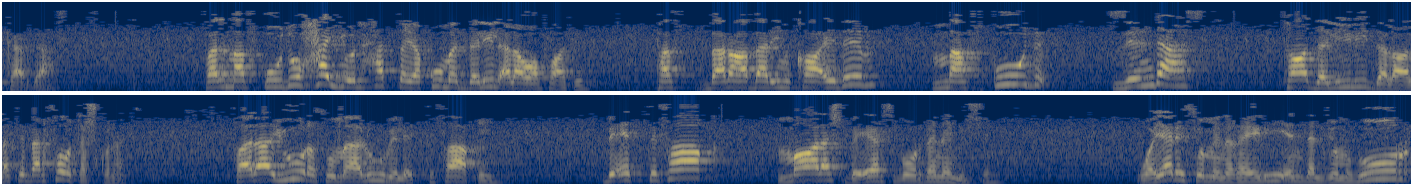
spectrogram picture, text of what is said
کرده است. فالمفقود حی حتى يقوم الدلیل على وفاته. پس برابر این قاعده مفقود زنده است. تا دلیلی دلالت بر فوتش کند. فلا یورث ماله بالاتفاقی به اتفاق مالش به ارث برده نمیشه. و یرث من غیره عند الجمهور.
